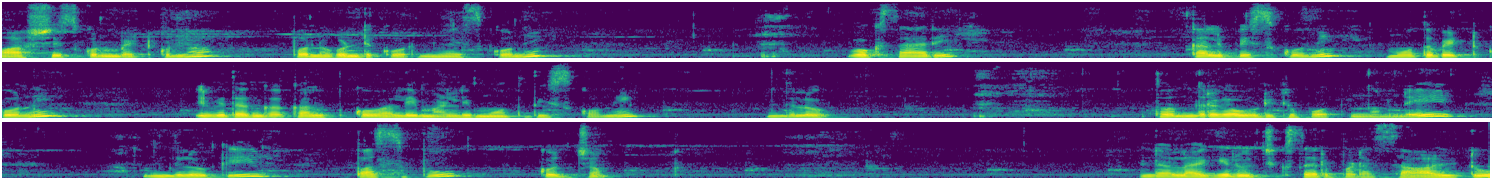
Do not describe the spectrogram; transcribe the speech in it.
వాష్ చేసుకొని పెట్టుకున్న పొన్నగొంటి కూరని వేసుకొని ఒకసారి కలిపేసుకొని మూత పెట్టుకొని ఈ విధంగా కలుపుకోవాలి. మళ్ళీ మూత తీసుకొని ఇందులో తొందరగా ఉడికిపోతుందండి. ఇందులోకి పసుపు కొంచెం అండ్ అలాగే రుచికి సరిపడా సాల్టు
